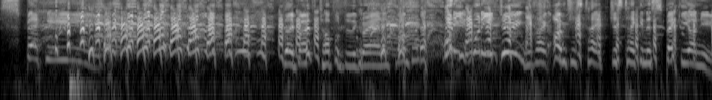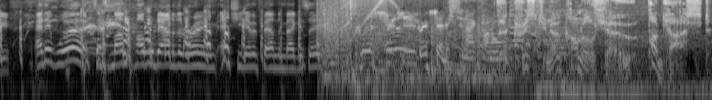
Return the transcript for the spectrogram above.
Specky! they both toppled to the ground. His mom's like, "What are you? What are you doing?" He's like, "I'm just ta- just taking a specky on you," and it works. His mum hobbled out of the room, and she never found the magazine. Christian. Christian. The Christian O'Connell Show podcast.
